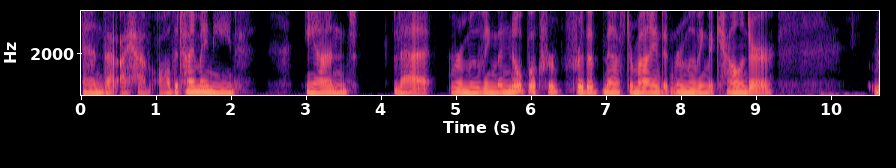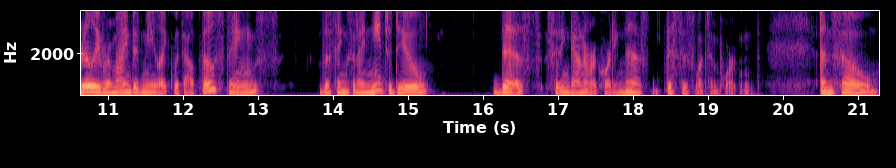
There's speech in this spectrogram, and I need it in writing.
And that I have all the time I need and that removing the notebook for for the mastermind and removing the calendar really reminded me like without those things the things that I need to do, this, sitting down and recording this, this is what's important. And so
